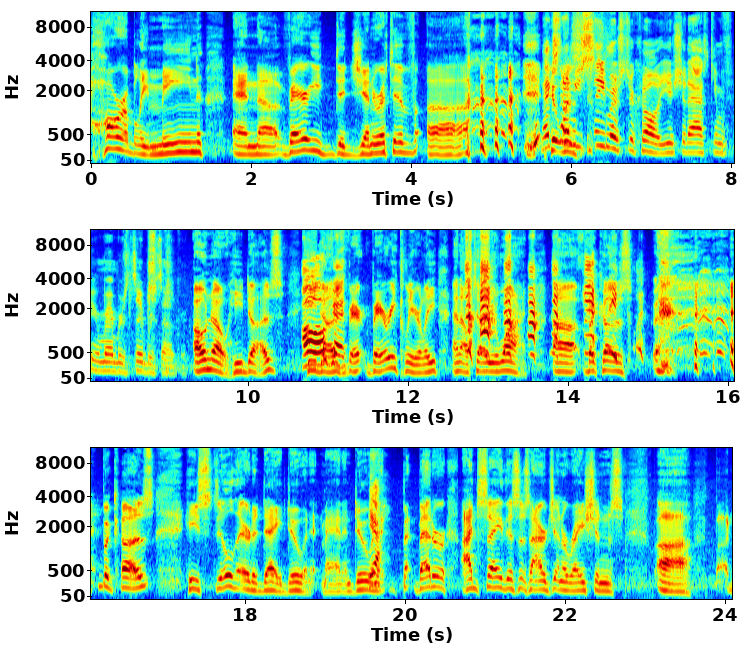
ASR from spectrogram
horribly mean and uh, very degenerative. Uh, Next time was- you see Mr. Cole, you should ask him if he remembers Super Soaker. Oh no, he does. Oh, he does okay. very, very clearly, and I'll tell you why. Uh, because because he's still there today doing it, man, and doing Yeah. it b- better. I'd say this is our generation's uh,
